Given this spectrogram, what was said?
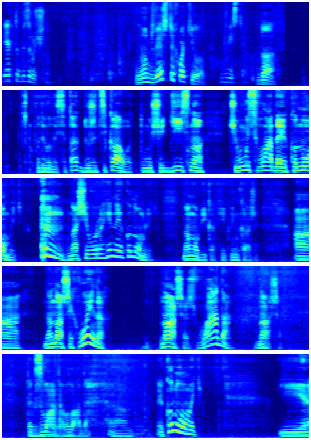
Як тобі зручно? Ну, 200 хватило. б, 200. Да. Подивилися, так? Дуже цікаво, тому що дійсно чомусь влада економить. Наші вороги не економлять на мобіках, як він каже. А на наших воїнах наша ж влада, наша так звана влада, е, економить. І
